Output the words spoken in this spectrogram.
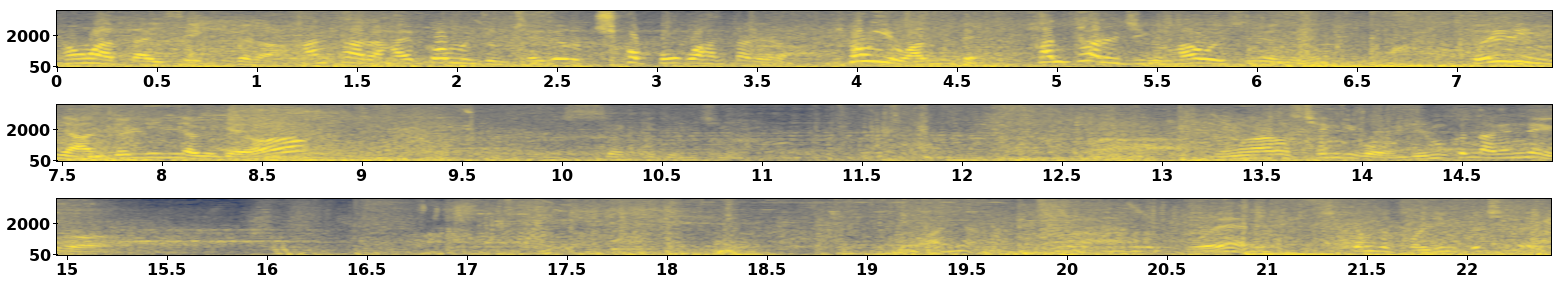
형 왔다 이 새끼들아. 한타를 할 거면 좀 제대로 쳐보고 한타를 해라. 형이 왔는데 한타를 지금 하고 있으면 들리냐 안 들리냐 그게 어? 지금 용은 알아서 챙기고 밀면 끝나겠네 이거. 뭐하냐? 뭐해? 식경도 걸리면 끝이다 이거.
